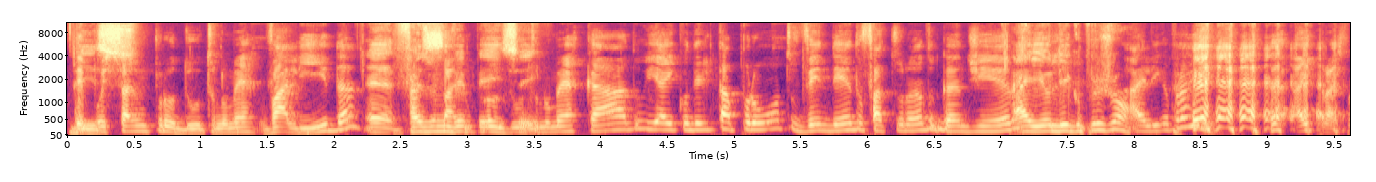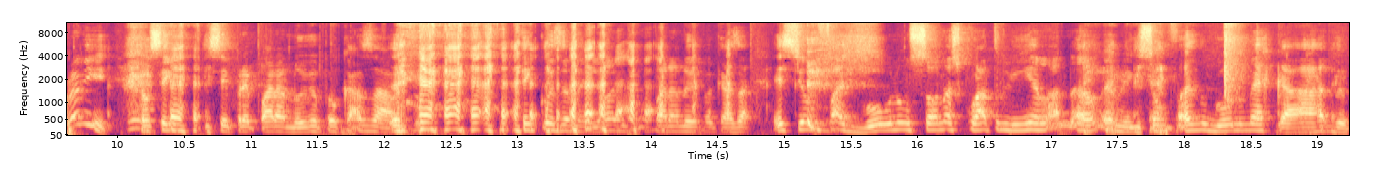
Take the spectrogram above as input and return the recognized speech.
depois Isso. sai um produto no mercado, valida, É, faz um sai um MVP isso produto no mercado e aí quando ele está pronto, vendendo, faturando, ganhando dinheiro, Aí eu ligo pro João. Aí liga pra mim. aí traz pra mim. Então você, você prepara a noiva pra eu casar. Tem coisa melhor de preparar a noiva pra casar. Esse homem faz gol não só nas quatro linhas lá, não, meu amigo. Esse homem faz no gol no mercado.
